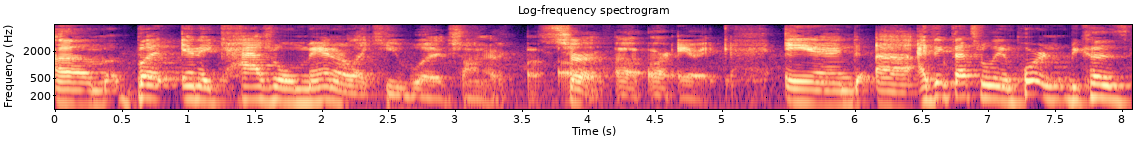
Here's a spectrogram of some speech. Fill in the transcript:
Um, but in a casual manner, like he would Sean or, or Sure. or, or Eric. And uh, I think that's really important because.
